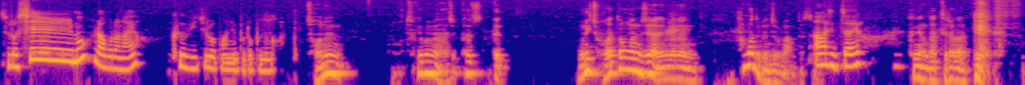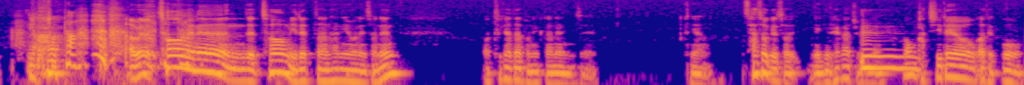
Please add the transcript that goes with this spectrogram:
주로 실무라고 그러나요? 그 위주로 많이 물어보는 것 같아요. 저는 어떻게 보면 아직까지 그 운이 좋았던 건지 아니면은 한 번도 면접을 안 봤어요. 아 진짜요? 그냥 나 들어갈게. 좋다. 아, 왜냐면 처음에는 이제 처음 일했던 한의원에서는 어떻게 하다 보니까는 이제 그냥 사석에서 얘기를 해가지고 음. 어, 같이 일해요가 됐고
